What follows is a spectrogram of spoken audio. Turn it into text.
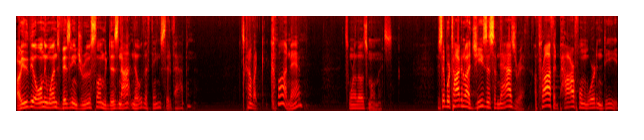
Are you the only ones visiting Jerusalem who does not know the things that have happened? It's kind of like, come on, man. It's one of those moments. They said, We're talking about Jesus of Nazareth, a prophet, powerful in word and deed.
